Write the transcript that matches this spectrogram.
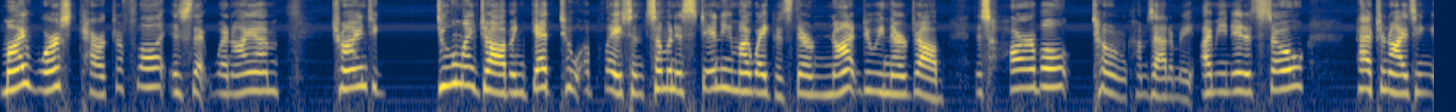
My worst character flaw is that when I am trying to do my job and get to a place and someone is standing in my way because they're not doing their job, this horrible tone comes out of me. I mean, it is so patronizing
